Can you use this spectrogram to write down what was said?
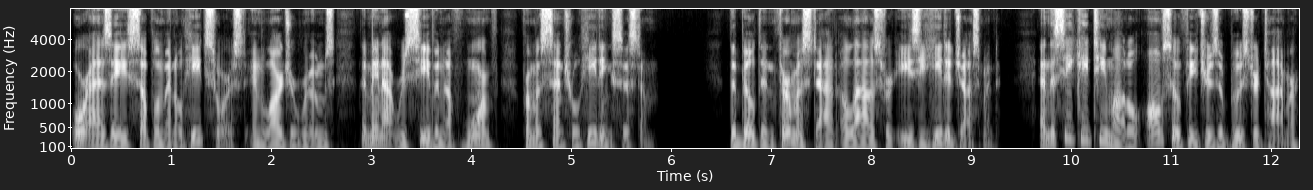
or as a supplemental heat source in larger rooms that may not receive enough warmth from a central heating system. The built-in thermostat allows for easy heat adjustment, and the CKT model also features a booster timer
